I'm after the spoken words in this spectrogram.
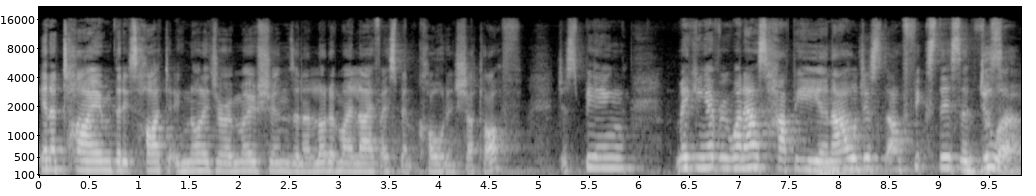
in a time that it's hard to acknowledge our emotions, and a lot of my life I spent cold and shut off, just being. Making everyone else happy, and I'll hmm. just I'll fix this, a The doer. facade,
